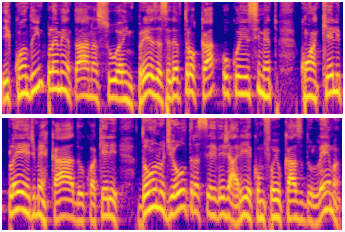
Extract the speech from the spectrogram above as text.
e, quando implementar na sua empresa, você deve trocar o conhecimento com aquele player de mercado, com aquele dono de outra cervejaria, como foi o caso do Lema,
